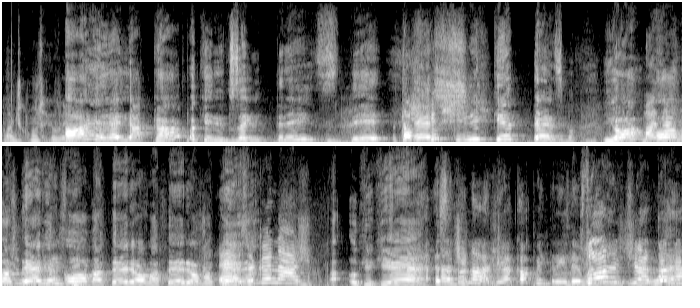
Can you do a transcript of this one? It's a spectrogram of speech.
mas a gente consegue ver. Ah, é, e a capa, queridos, é em 3D. Tá é chique. chiquetésima. E ó, Mas ó a a, é matéria, 3D. ó a matéria, ó a matéria, ó a É, matéria. sacanagem. Ah, o que que é? É sacanagem. A capa em 3D, Só a gente já tá é. na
